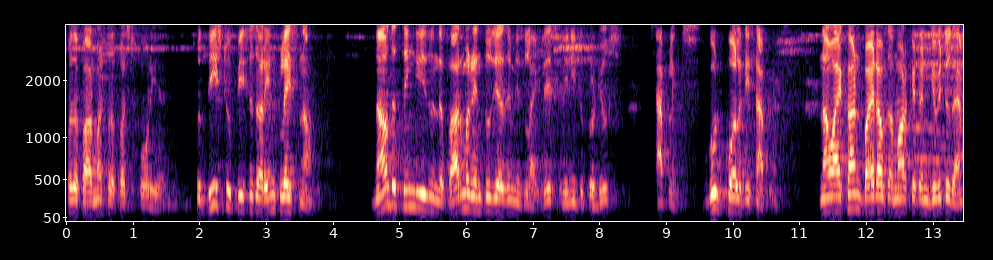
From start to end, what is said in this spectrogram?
for the farmers for the first four years. So these two pieces are in place now. Now the thing is, when the farmer enthusiasm is like this, we need to produce saplings, good quality saplings. Now I can't buy it off the market and give it to them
